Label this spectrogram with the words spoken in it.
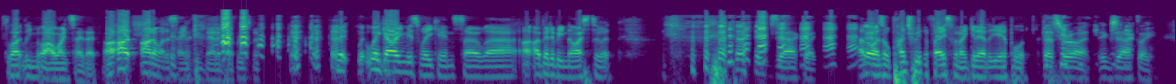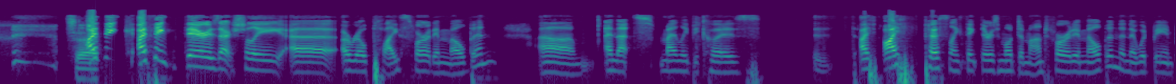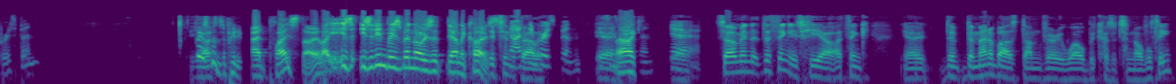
slightly, oh, I won't say that. I, I, I don't want to say anything bad about Brisbane. We're, we're going this weekend, so uh, I, I better be nice to it. exactly. Otherwise, I'll punch me in the face when I get out of the airport. That's right. Exactly. So I think I think there is actually a, a real place for it in Melbourne, um, and that's mainly because I I personally think there is more demand for it in Melbourne than there would be in Brisbane. yeah, Brisbane's a pretty bad place, though. Like, is is it in Brisbane or is it down the coast? it's in no, the it's in valley. Brisbane. It's Yeah. in Ah. Brisbane. Yeah. Yeah. So I mean, the, the thing is here, I think you know the the Mana Bar's done very well because it's a novelty,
